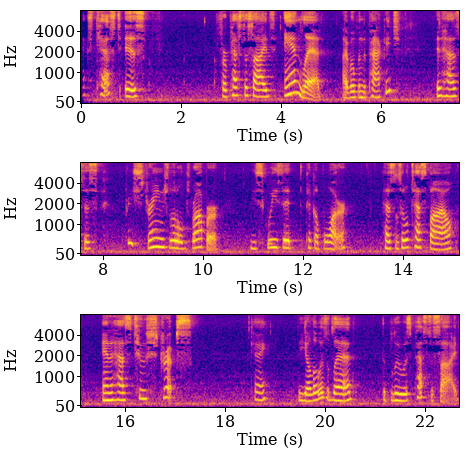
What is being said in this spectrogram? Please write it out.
Next test is for pesticides and lead. I've opened the package. It has this pretty strange little dropper. You squeeze it pick up water. It has this little test vial and it has two strips. Okay, the yellow is lead, the blue is pesticide.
